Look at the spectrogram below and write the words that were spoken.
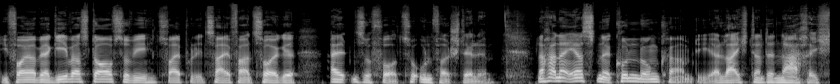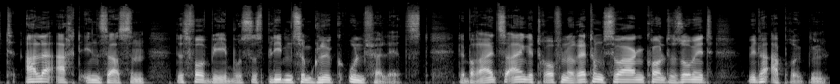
Die Feuerwehr Geversdorf sowie zwei Polizeifahrzeuge eilten sofort zur Unfallstelle. Nach einer ersten Erkundung kam die erleichternde Nachricht, alle acht Insassen des VW-Busses blieben zum Glück unverletzt. Der bereits eingetroffene Rettungswagen konnte somit wieder abrücken.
